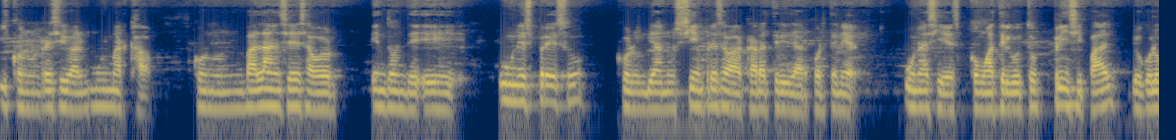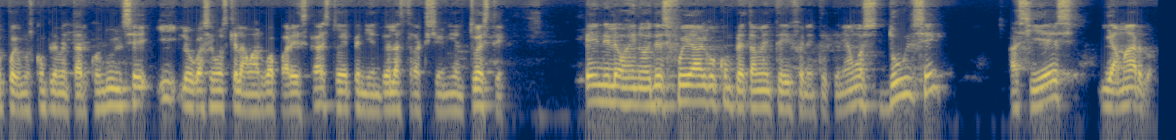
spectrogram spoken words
y con un residual muy marcado, con un balance de sabor en donde eh, un espresso colombiano siempre se va a caracterizar por tener una acidez como atributo principal, luego lo podemos complementar con dulce y luego hacemos que el amargo aparezca, esto dependiendo de la extracción y el tueste. En el eugenoides fue algo completamente diferente, teníamos dulce, acidez y amargo.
